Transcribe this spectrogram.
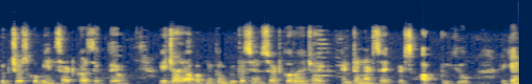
पिक्चर्स को भी इंसर्ट कर सकते हो। ये चाहे आप अपने कंप्यूटर से इंसर्ट करो या चाहे इंटरनेट से इट्स अप टू यू ठीक है?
